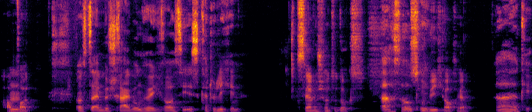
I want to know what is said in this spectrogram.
abwarten. Aus deinen Beschreibungen höre ich raus, sie ist Katholikin. Serbisch-orthodox. Ach so, okay. So wie ich auch, ja. Ah, okay.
